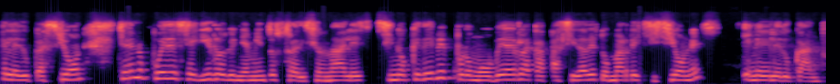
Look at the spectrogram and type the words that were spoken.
que la educación ya no puede seguir los lineamientos tradicionales, sino que debe promover la capacidad de tomar decisiones en el educando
